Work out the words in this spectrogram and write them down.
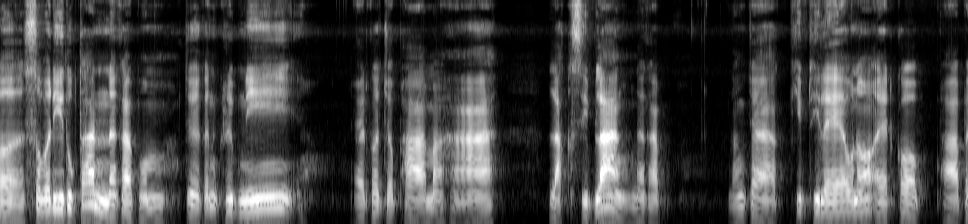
ก็สวัสดีทุกท่านนะครับ ผมเจอกันคลิปนี้แอดก็จะพามาหาหลักสิบล่างนะครับ หลังจากคลิปที่แล้วเนาะแอดก็พาไป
